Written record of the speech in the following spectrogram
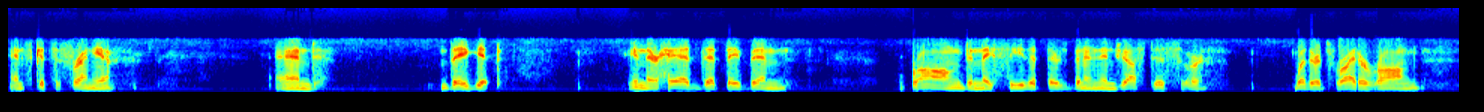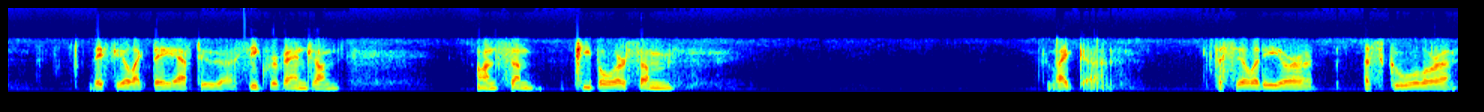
and schizophrenia. And they get in their head that they've been wronged and they see that there's been an injustice or whether it's right or wrong they feel like they have to uh, seek revenge on on some people or some like a facility or a, a school or a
